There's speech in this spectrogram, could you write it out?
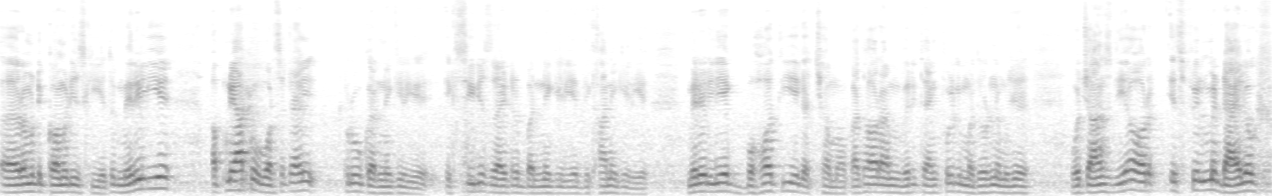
रोमांटिक कॉमेडीज़ की है। तो मेरे लिए अपने आप को वर्सटाइल प्रूव करने के लिए एक सीरियस राइटर बनने के लिए दिखाने के लिए मेरे लिए एक बहुत ही एक अच्छा मौका था और आई एम वेरी थैंकफुल कि मधुर ने मुझे वो चांस दिया और इस फ़िल्म में डायलॉग्स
